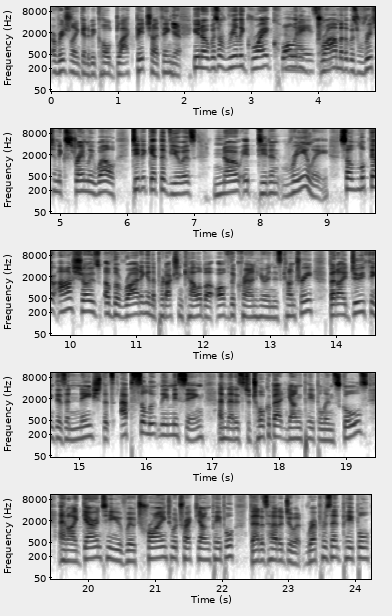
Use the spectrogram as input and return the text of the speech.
originally going to be called Black Bitch, I think, Yep. you know, was a really great quality Amazing. drama that was written extremely well. Did it get the viewers? No, it didn't really. So, look, there are shows of the writing and the production caliber of The Crown here in this country, but I do think there's a niche that's absolutely missing, and that is to talk about young people in schools. And I guarantee you, if we're trying to attract young people, that is how to do it. Represent people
